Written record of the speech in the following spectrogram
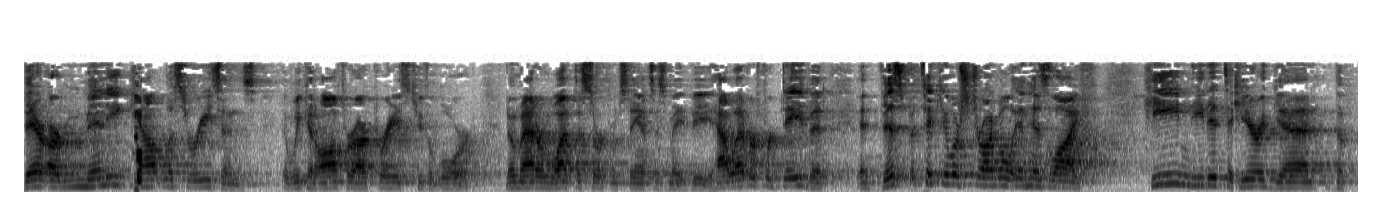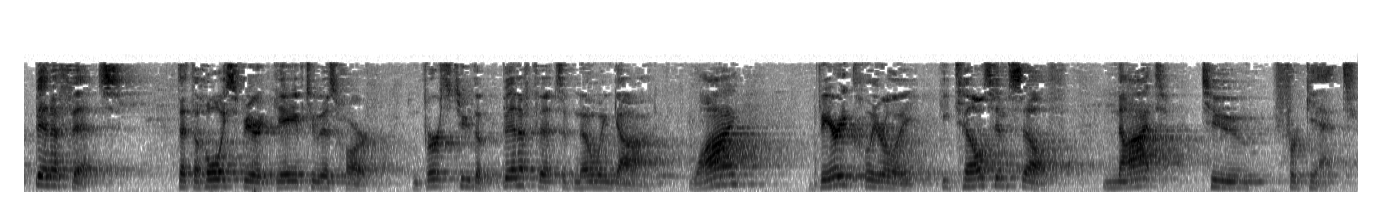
there are many countless reasons that we can offer our praise to the Lord, no matter what the circumstances may be. However, for David, in this particular struggle in his life, he needed to hear again the benefits that the Holy Spirit gave to his heart. In verse 2, the benefits of knowing God. Why? Very clearly, he tells himself not to forget.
